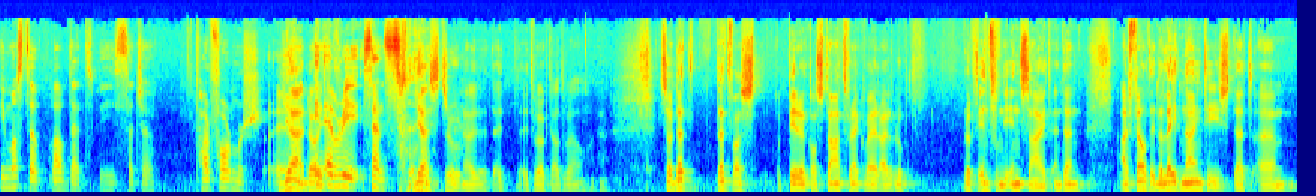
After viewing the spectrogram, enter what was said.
He must have loved that. He's such a performer. uh, Yeah, no, in every sense. yes, true. No, th- it worked out well. So that that was a period called Star Trak, where I looked looked in from the inside, and then I felt in the late '90s that um,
